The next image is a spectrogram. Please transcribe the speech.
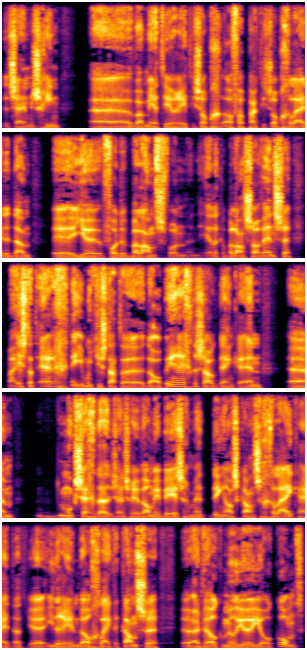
Het zijn misschien eh, wat meer theoretisch op, of praktisch opgeleide dan eh, je voor de balans, voor een eerlijke balans zou wensen. Maar is dat erg? Nee, je moet je stad eh, daarop inrichten, zou ik denken. En ehm, moet ik zeggen, daar zijn ze wel mee bezig met dingen als kansengelijkheid. Dat je iedereen wel gelijke kansen, uit welk milieu je ook komt,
